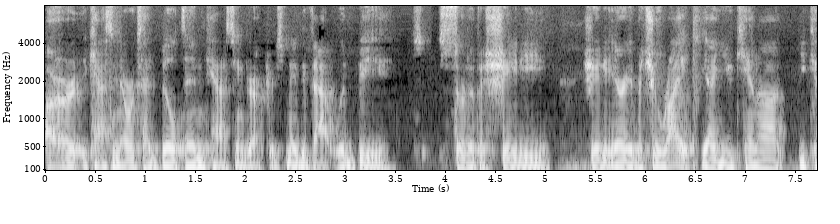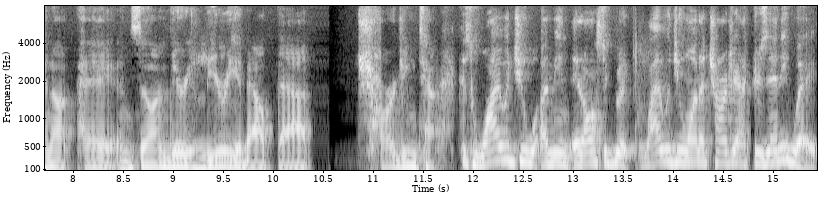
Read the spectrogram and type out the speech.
or casting networks had built in casting directors, maybe that would be sort of a shady, shady area. But you're right. Yeah, you cannot, you cannot pay. And so I'm very leery about that charging talent because why would you i mean it also great why would you want to charge actors anyway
